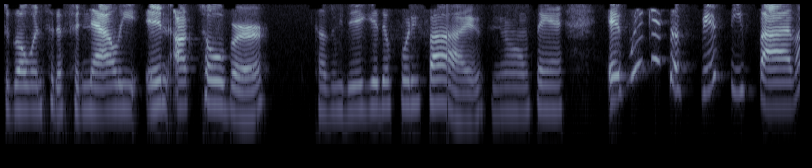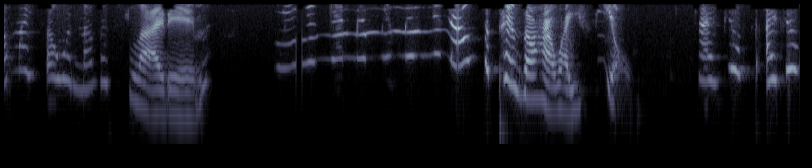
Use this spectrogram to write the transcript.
to go into the finale in October because we did get to 45. You know what I'm saying? If we get to 55, I might throw another slide in. Depends on how I feel. I feel I feel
